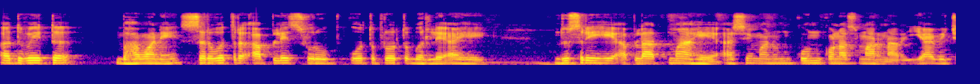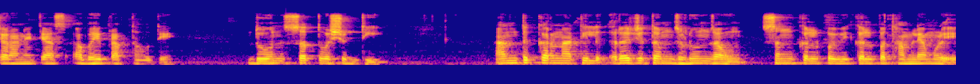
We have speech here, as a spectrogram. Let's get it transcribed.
अद्वैत भावाने सर्वत्र आपलेच स्वरूप ओतप्रोत भरले आहे. दुसरे हे आपला आत्मा आहे असे मानून कोण कोणास मारणार या विचाराने त्यास अभय प्राप्त होते. दोन सत्वशुद्धी. अंतःकरणातील रजतम झडून जाऊन संकल्प विकल्प थांबल्यामुळे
